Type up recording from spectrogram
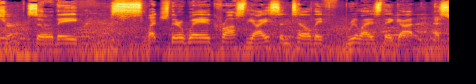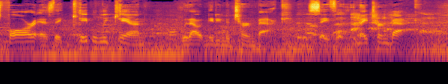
sure. So they sledged their way across the ice until they realized they got as far as they capably can without needing to turn back safely. And they turned back.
